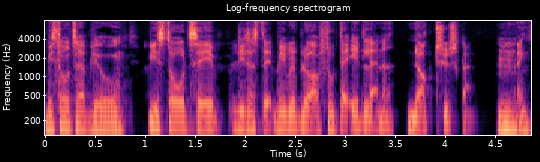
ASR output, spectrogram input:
Vi stod til at blive... Vi stod til, lige der, vi vil blive opslugt af et eller andet, nok Tyskland. Mm. Ikke?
